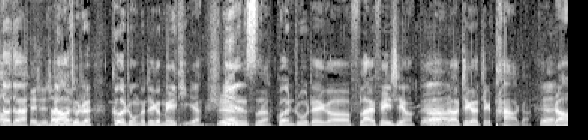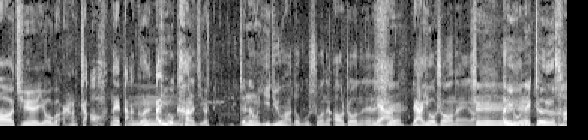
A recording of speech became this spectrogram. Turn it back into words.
对对对，然后就是各种的这个媒体是，ins 关注这个 fly fishing，对然后这个这个 tag，对，然后去油管上找那大哥，嗯哎呦，看了几个，就那种一句话都不说，那澳洲的那俩俩幼兽那个，是是是，哎呦，那真好，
